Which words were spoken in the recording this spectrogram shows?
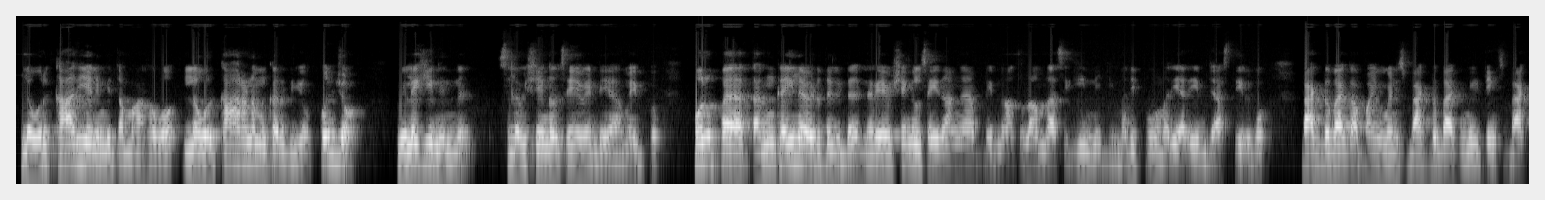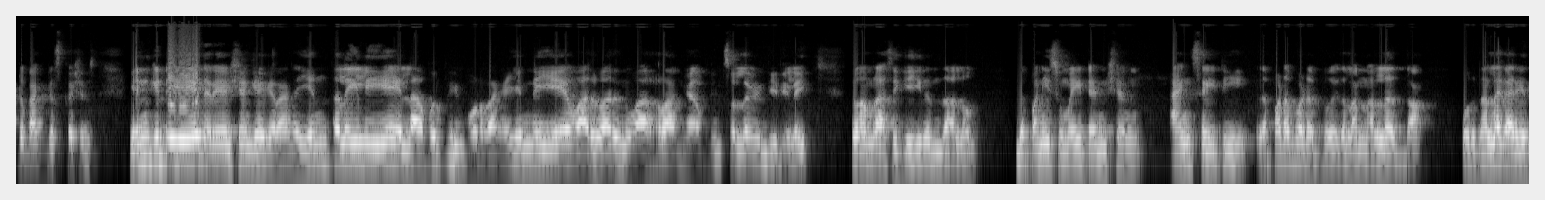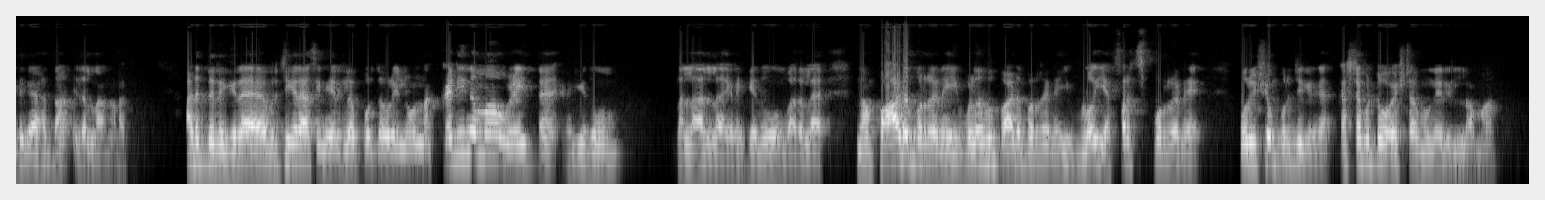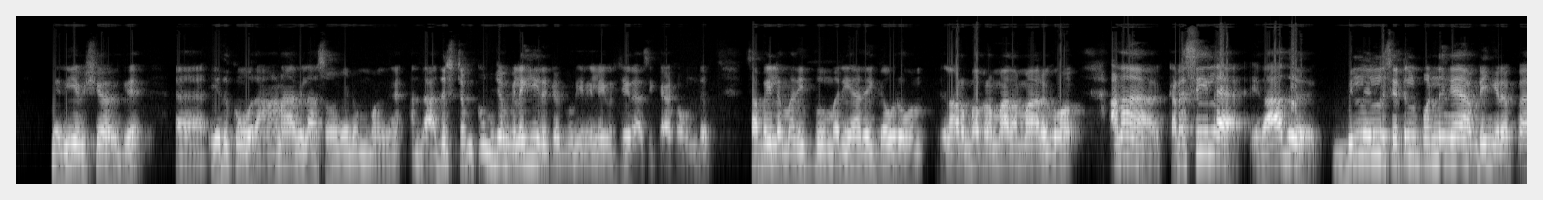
இல்லை ஒரு காரிய நிமித்தமாகவோ இல்லை ஒரு காரணம் கருதியோ கொஞ்சம் விலகி நின்று சில விஷயங்கள் செய்ய வேண்டிய அமைப்பு. பொறுப்பை தன் கையில எடுத்துக்கிட்டு நிறைய விஷயங்கள் செய்தாங்க அப்படின்னா துலாம் ராசிக்கு இன்னைக்கு மதிப்பும் மரியாதையும் ஜாஸ்தி இருக்கும். Back to back appointments back to back meetings back to back discussions என்கிட்டயே நிறைய விஷயம் கேட்குறாங்க என் தலையிலேயே எல்லா பொறுப்பையும் போடுறாங்க. என்னையே வாரு வாருன்னு வாடுறாங்க அப்படின்னு சொல்ல வேண்டிய நிலை. துலாம் ராசிக்கு இருந்தாலும் இந்த பனி சுமை டென்ஷன் ஆங்ஸைட்டி இந்த படபடப்பு இதெல்லாம் நல்லது தான் ஒரு நல்ல காரியத்துக்காக தான் இதெல்லாம் நடக்கும். அடுத்து இருக்கிற விருச்சிகராசி நேர்களை பொறுத்தவரையிலும் நான் கடினமா உழைத்தேன். எனக்கு எதுவும் நல்லா இல்லை. எனக்கு எதுவும் வரல. நான் பாடுபடுறேனே. இவ்வளவு பாடுபடுறேனே. இவ்வளோ எஃபர்ட்ஸ் போடுறேனே. ஒரு விஷயம் புரிஞ்சுக்கங்க. கஷ்டப்பட்டு ஒயிஸ்டா முன்னேறிடலாமா? நிறைய விஷயம் இருக்கு. எதுக்கும் ஒரு ஆணா விலாசம் வேணும்பாங்க. அந்த அதிர்ஷ்டம் கொஞ்சம் விலகி இருக்கக்கூடிய நிலை விஜயராசிக்காக உண்டு. சபையில மதிப்பு மரியாதை கௌரவம் இதெல்லாம் ரொம்ப பிரமாதமா இருக்கும். ஆனா கடைசியில ஏதாவது பில் இல்லு செட்டில் பண்ணுங்க அப்படிங்கிறப்ப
